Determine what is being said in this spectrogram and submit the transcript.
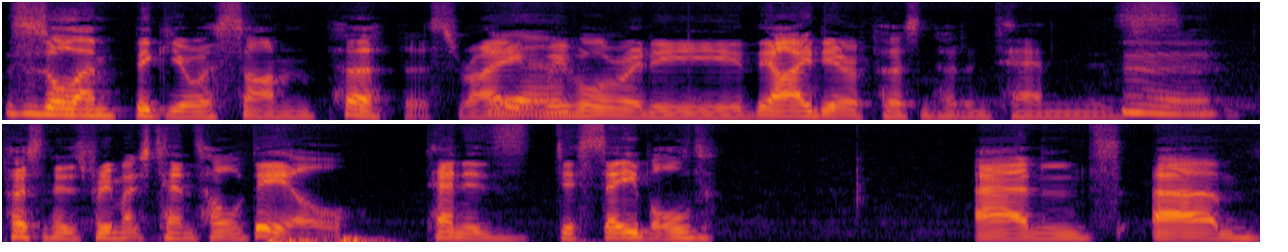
This is all ambiguous on purpose, right? Yeah. We've already the idea of personhood and ten is personhood is pretty much ten's whole deal. Ten is disabled, and um,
